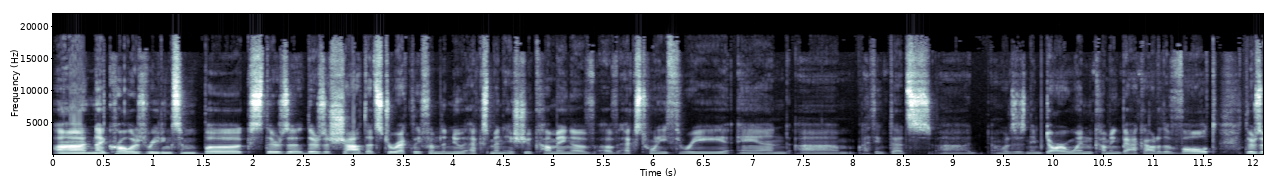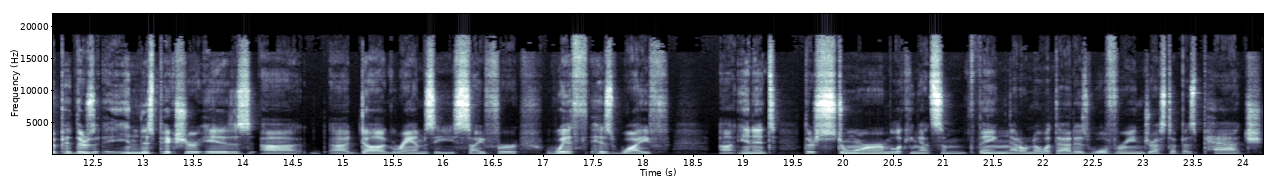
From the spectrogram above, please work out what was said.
uh, Nightcrawler's reading some books. There's a there's a shot that's directly from the new X Men issue coming of of X twenty three, and um, I think that's uh, what is his name Darwin coming back out of the vault. There's a there's in this picture is uh, uh Doug Ramsey Cypher with his wife uh, in it. There's Storm looking at some thing. I don't know what that is. Wolverine dressed up as Patch.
